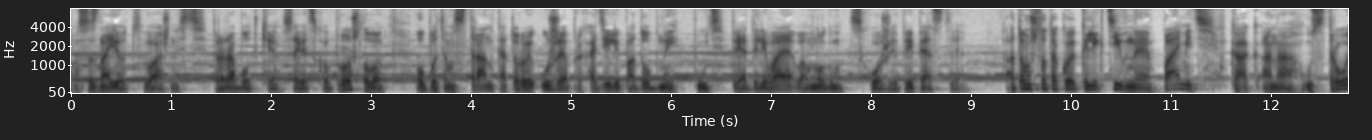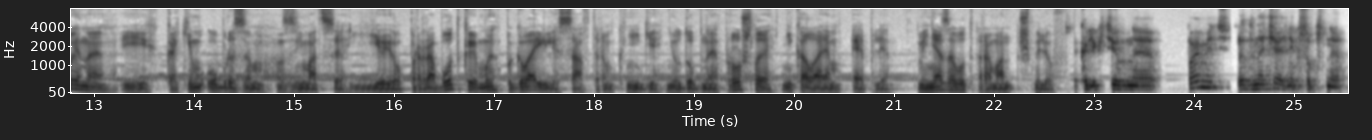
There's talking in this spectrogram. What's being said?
осознает важность проработки советского прошлого, опытом стран, которые уже проходили подобный путь, преодолевая во многом схожие препятствия. О том, что такое коллективная память, как она устроена и каким образом заниматься ее проработкой, мы поговорили с автором книги «Неудобное прошлое» Николаем Эпле. Меня зовут Роман Шмелев. Коллективная память, родоначальник, собственно,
